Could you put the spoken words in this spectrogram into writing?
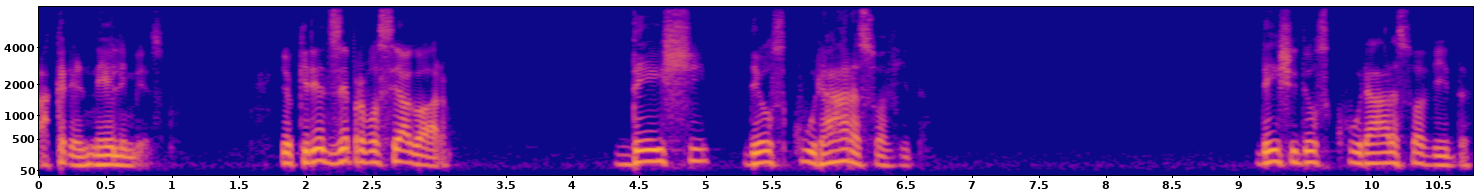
a crer nele mesmo. Eu queria dizer para você agora: deixe Deus curar a sua vida. Deixe Deus curar a sua vida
